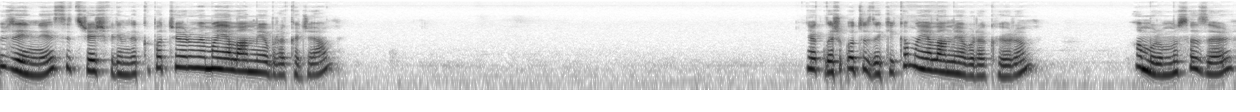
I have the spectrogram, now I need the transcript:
Üzerini streç filmle kapatıyorum ve mayalanmaya bırakacağım. Yaklaşık 30 dakika mayalanmaya bırakıyorum. Hamurumuz hazır.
